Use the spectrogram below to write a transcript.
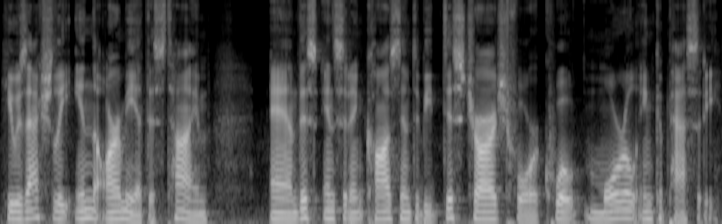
He was actually in the army at this time, and this incident caused him to be discharged for, quote, moral incapacity,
